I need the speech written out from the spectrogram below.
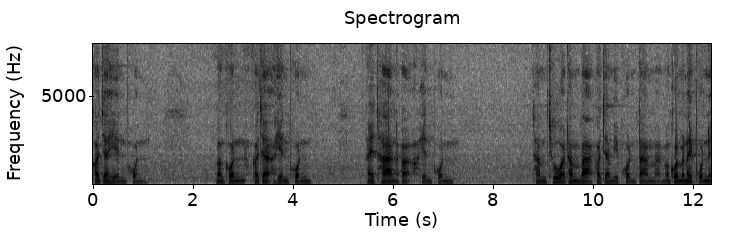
เขาจะเห็นผล บางคนก็จะเห็นผล ให้ทานแล้วก็เห็นผลทำชั่วทำบาปก็จะมีผลตามมาบางคนมันให้ผลใน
